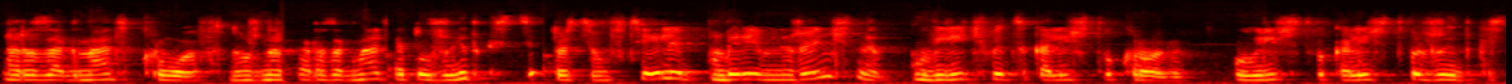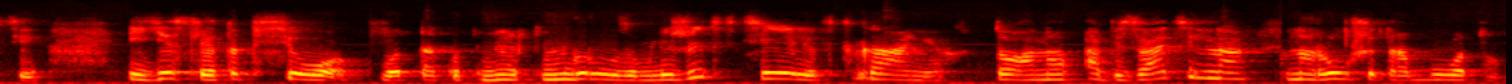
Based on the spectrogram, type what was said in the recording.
разогнать кровь, нужно разогнать эту жидкость. То есть в теле беременной женщины увеличивается количество крови, увеличивается количество жидкости. И если это все вот так вот мертвым грузом лежит в теле, в тканях, то оно обязательно нарушит работу.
